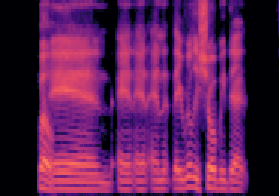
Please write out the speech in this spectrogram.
Well, and and and and they really showed me that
